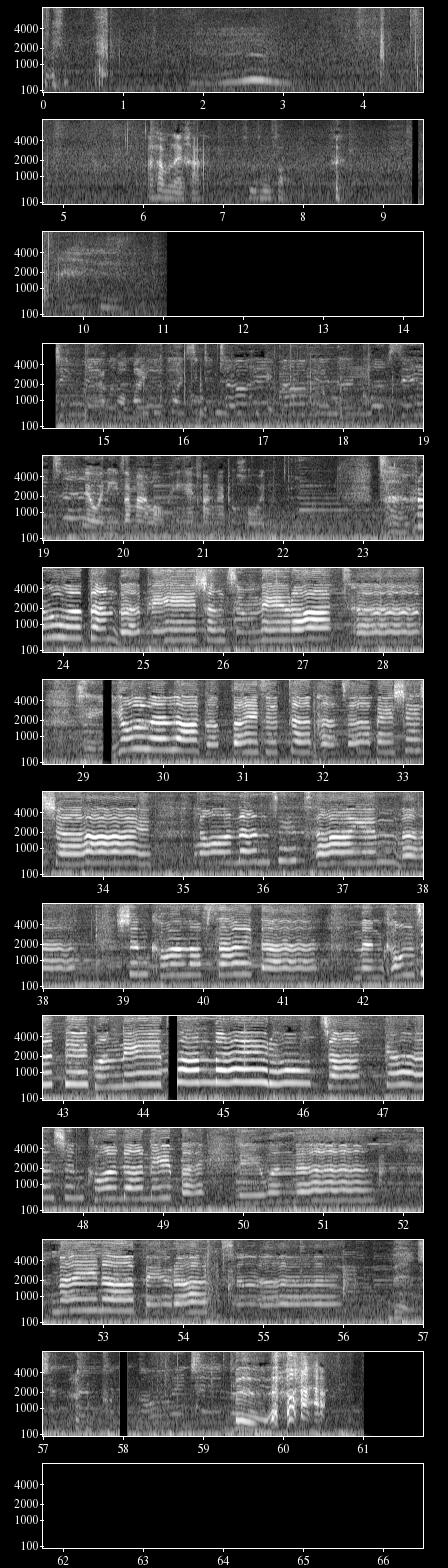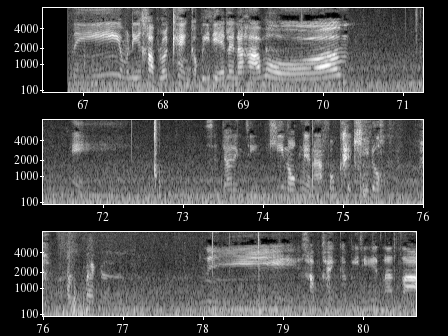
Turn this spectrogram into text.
อะทำอะไรคะซื้อโทรศัพท์เดี๋ยววันนี้จะมาร้องเพลงให้ฟังนะทุกคน เธอรู้ว่าเป็นแบบนี้ฉันจะไม่ จะดีกว่านี้ถ้าไม่รู้จักกันฉันควรเดินหนี้ไป ในวันนั้น ไม่น่าไปรักเธอเลยเบื่อเบื่อนี่วันนี้ขับรถแข่งกับ BTS เลยนะคะผมเอ๋สุดยอด จริงๆ ขี้นกเนี่ยนะโฟกัสขี้นกแบกเออนี่ขับแข่งกับ BTS นะจ๊ะ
